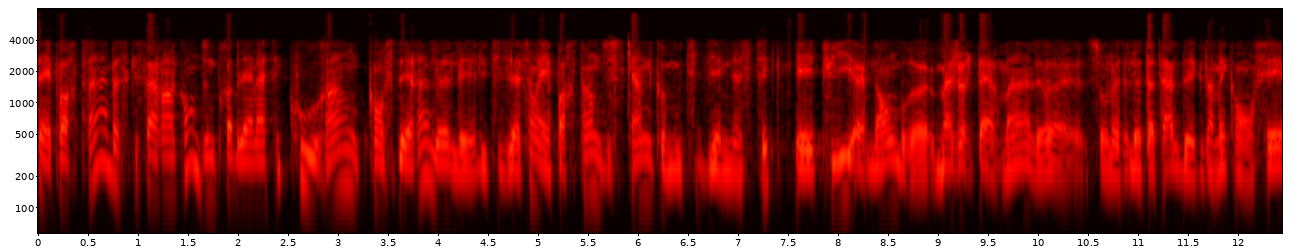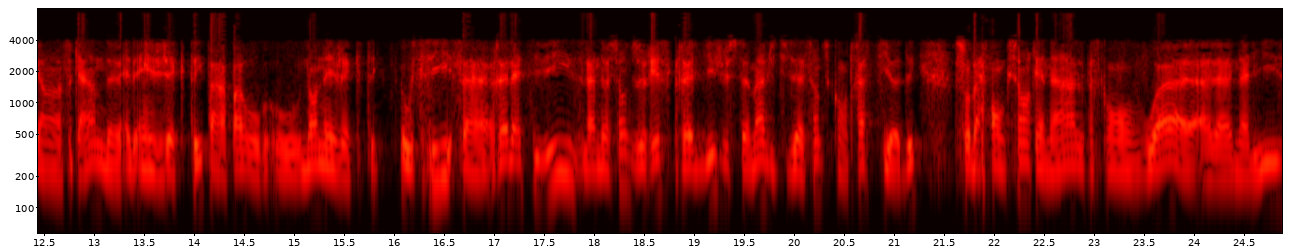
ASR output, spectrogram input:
c'est important parce que ça rend compte d'une problématique courante considérant l'utilisation importante du scan comme outil de diagnostic et puis un nombre majoritairement là, sur le, total d'examens qu'on fait en scan injectés par rapport aux non injectés. Aussi, ça relativise la notion du risque relié justement à l'utilisation du contraste iodé sur la fonction rénale, parce qu'on voit à, l'analyse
